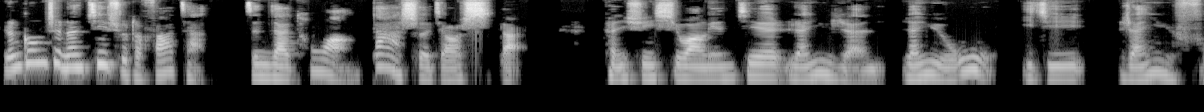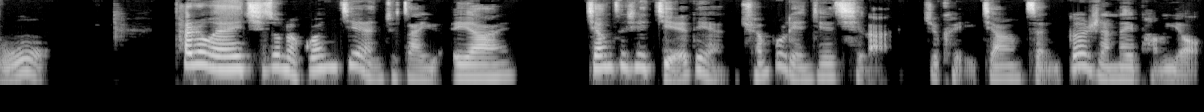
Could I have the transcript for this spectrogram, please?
人工智能技术的发展正在通往大社交时代，腾讯希望连接人与人、人与物以及人与服务。他认为其中的关键就在于 AI，将这些节点全部连接起来，就可以将整个人类朋友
